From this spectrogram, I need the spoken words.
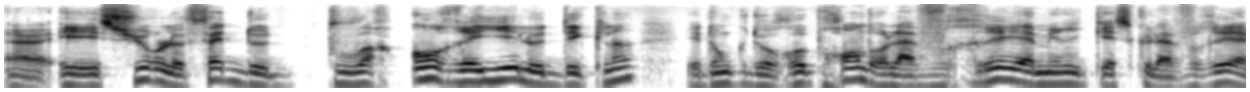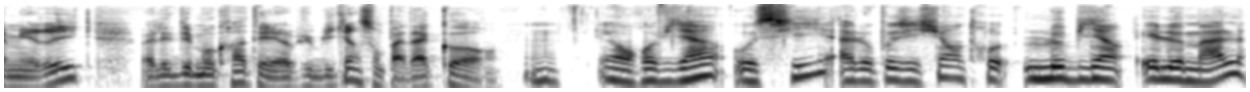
euh, et sur le fait de pouvoir enrayer le déclin et donc de reprendre la vraie Amérique. Qu'est-ce que la vraie Amérique bah, Les démocrates et les républicains ne sont pas d'accord. Mmh. Et on revient aussi à l'opposition entre le bien et le mal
